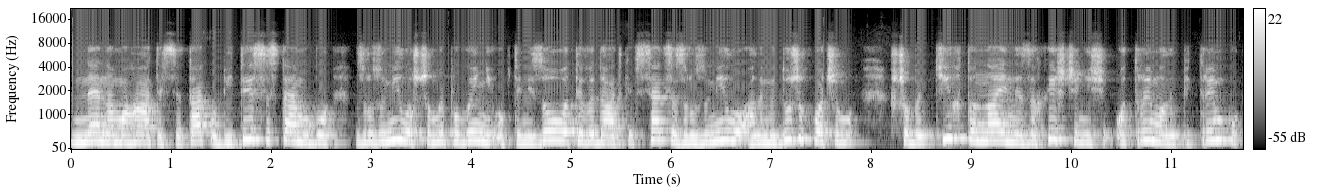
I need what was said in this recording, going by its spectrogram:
не намагатися так обійти систему, бо зрозуміло, що ми повинні оптимізовувати видатки. Все це зрозуміло, але ми дуже хочемо, щоб ті, хто найнезахищеніші, отримали підтримку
